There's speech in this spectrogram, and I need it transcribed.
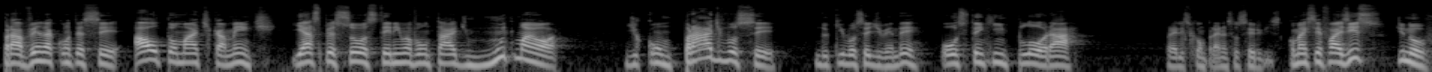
para a venda acontecer automaticamente e as pessoas terem uma vontade muito maior de comprar de você do que você de vender? Ou você tem que implorar para eles comprarem o seu serviço? Como é que você faz isso? De novo,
